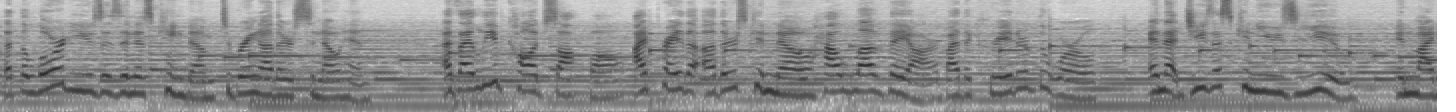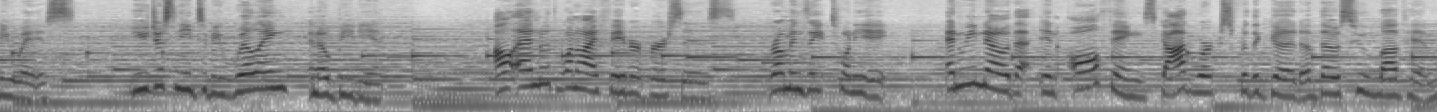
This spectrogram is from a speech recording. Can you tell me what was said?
that the Lord uses in His kingdom to bring others to know Him. As I leave college softball, I pray that others can know how loved they are by the Creator of the world and that Jesus can use you in mighty ways. You just need to be willing and obedient. I'll end with one of my favorite verses, Romans 8:28. And we know that in all things God works for the good of those who love him,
